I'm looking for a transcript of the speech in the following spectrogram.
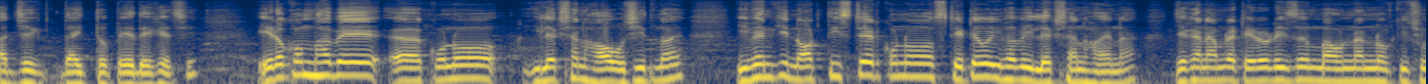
রাজ্যে দায়িত্ব পেয়ে দেখেছি। এরকমভাবে কোনো ইলেকশন হওয়া উচিত নয়। ইভেন কি নর্থ ইস্টের কোনো স্টেটেও এইভাবে ইলেকশন হয় না। যেখানে আমরা টেরোরিজম বা অন্যান্য কিছু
